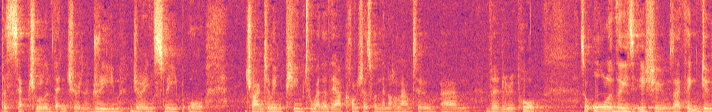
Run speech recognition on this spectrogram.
perceptual adventure in a dream during sleep, or trying to impute whether they are conscious when they're not allowed to um, verbally report. So all of these issues, I think, do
